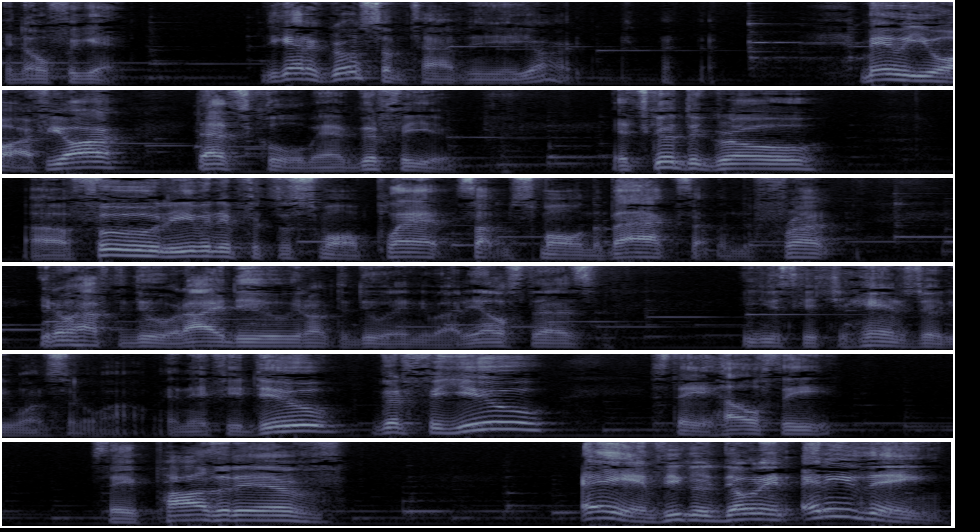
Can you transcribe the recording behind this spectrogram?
and don't forget, you got to grow sometimes in your yard. Maybe you are. If you are, that's cool, man. Good for you. It's good to grow uh, food, even if it's a small plant, something small in the back, something in the front. You don't have to do what I do. You don't have to do what anybody else does. you just get your hands dirty once in a while. And if you do, good for you. Stay healthy, stay positive. Hey, if you can donate anything,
